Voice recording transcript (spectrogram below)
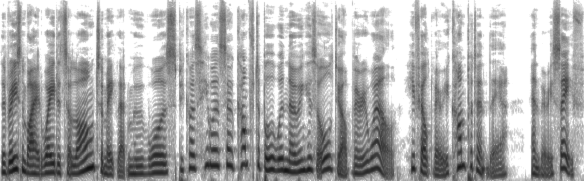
The reason why I had waited so long to make that move was because he was so comfortable with knowing his old job very well. He felt very competent there and very safe.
